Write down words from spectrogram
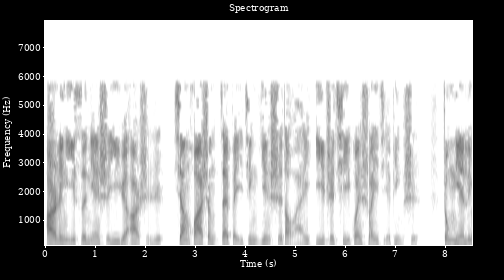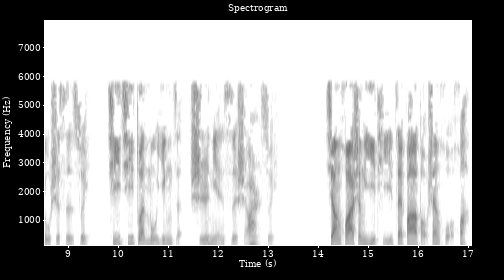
二零一四年十一月二十日，向华胜在北京因食道癌以致器官衰竭病逝，终年六十四岁。其妻端木英子时年四十二岁。向华胜遗体在八宝山火化。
